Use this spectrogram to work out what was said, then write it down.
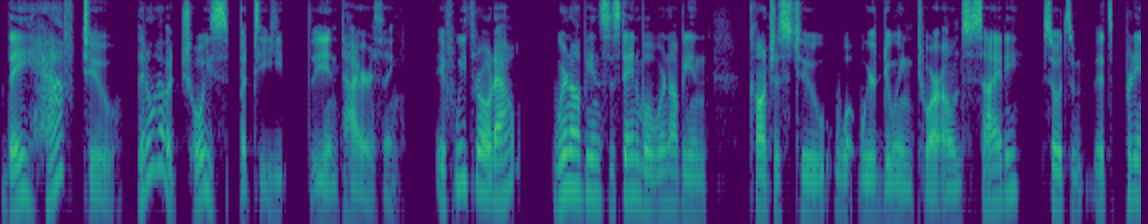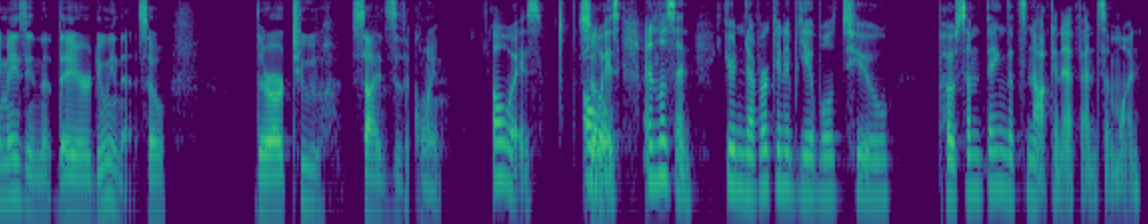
they have to, they don't have a choice but to eat the entire thing. If we throw it out, we're not being sustainable. We're not being conscious to what we're doing to our own society. So it's it's pretty amazing that they are doing that. So there are two sides of the coin. Always. So- Always. And listen, you're never going to be able to post something that's not going to offend someone.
